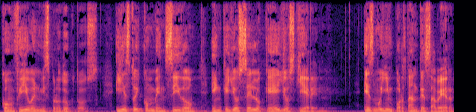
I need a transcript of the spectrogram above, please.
confío en mis productos y estoy convencido en que yo sé lo que ellos quieren. Es muy importante saber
